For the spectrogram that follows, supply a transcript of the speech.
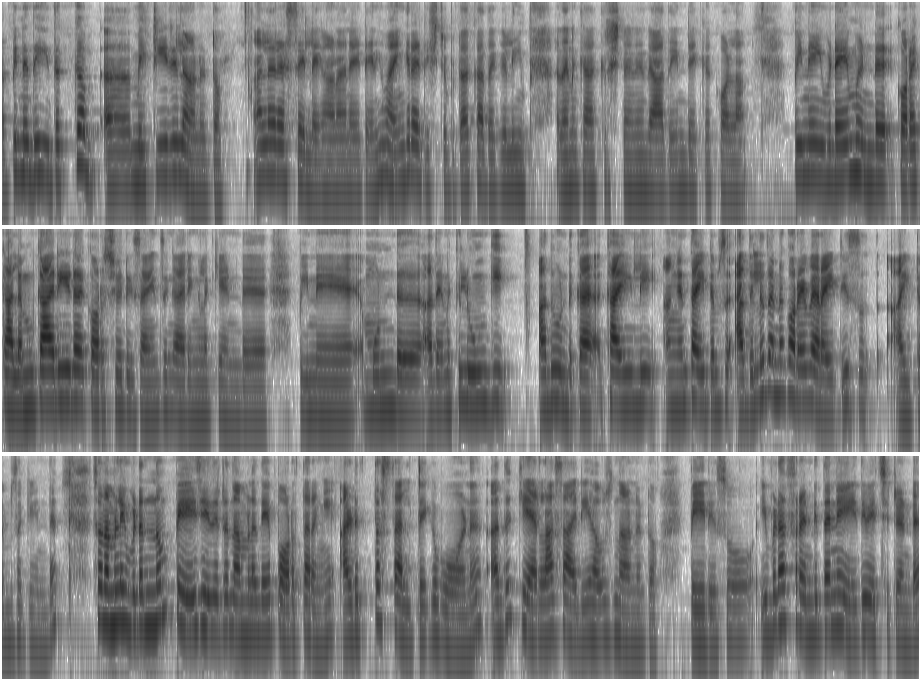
പിന്നെ ഇത് ഇതൊക്കെ മെറ്റീരിയലാണ് കേട്ടോ നല്ല രസമല്ലേ കാണാനായിട്ട്. എനിക്ക് ഭയങ്കരമായിട്ട് ഇഷ്ടപ്പെട്ടു ആ കഥകളിയും അതെനിക്ക് ആ കൃഷ്ണനും രാധേന്റെ ഒക്കെ കൊള്ളാം. പിന്നെ ഇവിടെയും ഉണ്ട് കുറേ കലംകാരിയുടെ കുറച്ച് ഡിസൈൻസും കാര്യങ്ങളൊക്കെ ഉണ്ട്. പിന്നെ മുണ്ട് അതെനിക്ക് ലുങ്കി അതുമുണ്ട് കൈലി അങ്ങനത്തെ ഐറ്റംസ് അതിൽ തന്നെ കുറേ വെറൈറ്റീസ് ഐറ്റംസ് ഒക്കെ ഉണ്ട്. സോ നമ്മൾ ഇവിടെ നിന്നും പേ ചെയ്തിട്ട് നമ്മളിതേ പുറത്തിറങ്ങി അടുത്ത സ്ഥലത്തേക്ക് പോവാണ്. അത് കേരള സാരി ഹൗസ് എന്നാണ് കേട്ടോ പേര്. സോ ഇവിടെ ഫ്രണ്ടിൽ തന്നെ എഴുതി വെച്ചിട്ടുണ്ട്.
